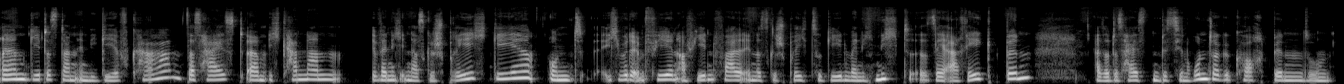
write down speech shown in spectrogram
ähm, geht es dann in die GfK. Das heißt, ähm, ich kann dann wenn ich in das Gespräch gehe und ich würde empfehlen, auf jeden Fall in das Gespräch zu gehen, wenn ich nicht sehr erregt bin. Also das heißt, ein bisschen runtergekocht bin, so ein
